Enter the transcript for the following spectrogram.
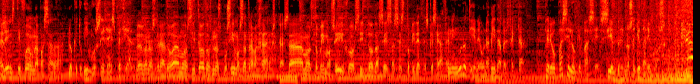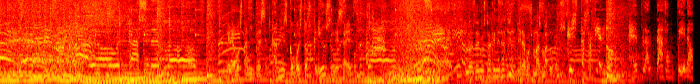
El Insti fue una pasada. Lo que tuvimos era especial. Luego nos graduamos y todos nos pusimos a trabajar. Nos casamos, tuvimos hijos y todas esas estupideces que se hacen. Ninguno tiene una vida perfecta. Pero pase lo que pase, siempre nos ayudaremos. ¿Éramos tan impresentables como estos críos en esa época? Los de nuestra generación éramos más maduros. ¿Qué estás haciendo? He plantado un pino.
